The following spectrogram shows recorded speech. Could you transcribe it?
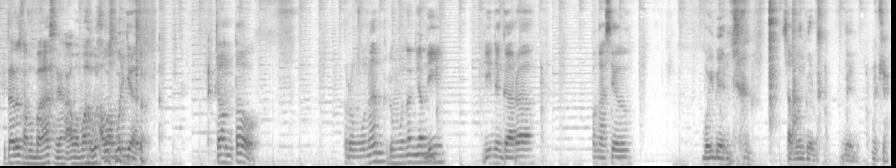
kita harus membahas yang awam-awam. Awam aja. Contoh kerumunan kerumunan yang di di negara penghasil boy band. Sama girl band. Oke.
